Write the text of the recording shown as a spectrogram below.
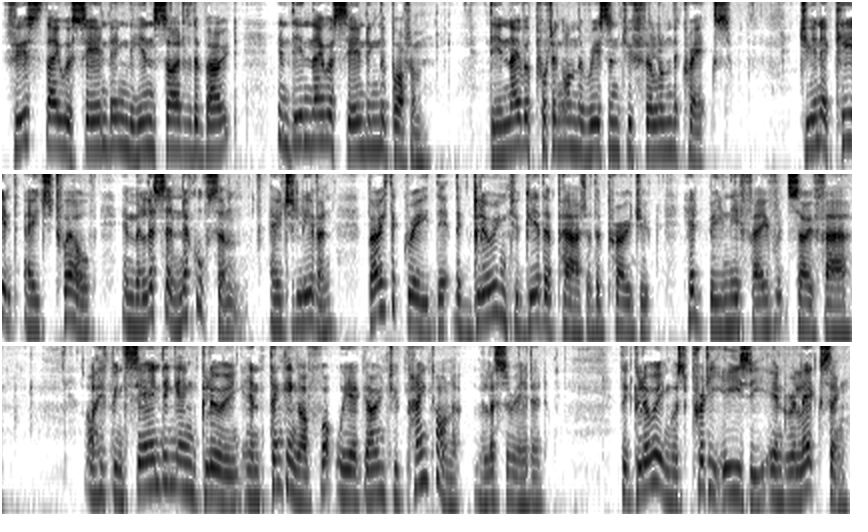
First, they were sanding the inside of the boat, and then they were sanding the bottom. Then they were putting on the resin to fill in the cracks. Jenna Kent, aged 12, and Melissa Nicholson, aged 11, both agreed that the gluing together part of the project had been their favourite so far. I have been sanding and gluing and thinking of what we are going to paint on it, Melissa added. The gluing was pretty easy and relaxing.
